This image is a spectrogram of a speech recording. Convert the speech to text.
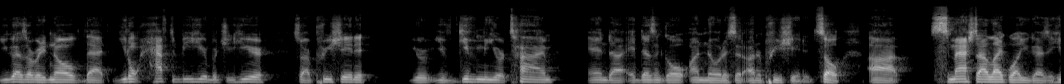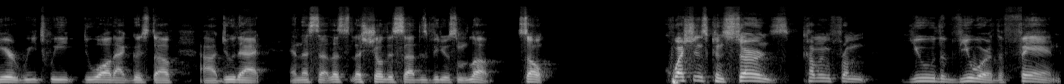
You guys already know that you don't have to be here, but you're here, so I appreciate it. You're you've given me your time, and uh, it doesn't go unnoticed and unappreciated. So uh, smash that like while you guys are here, retweet, do all that good stuff. Uh, do that, and let's uh, let's let's show this uh, this video some love. So, questions, concerns coming from you, the viewer, the fan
